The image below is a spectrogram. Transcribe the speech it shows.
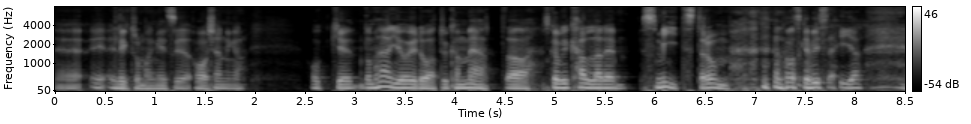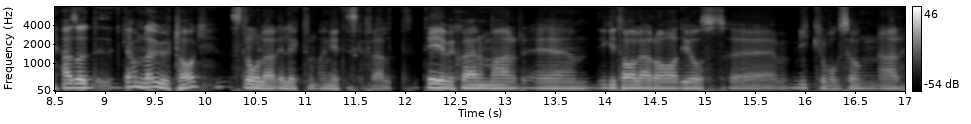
eh, e- elektromagnetiska avkänningar. Och eh, de här gör ju då att du kan mäta, ska vi kalla det smitström? Eller vad ska vi säga? Alltså gamla uttag strålar elektromagnetiska fält. Tv-skärmar, eh, digitala radios, eh, mikrovågsugnar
